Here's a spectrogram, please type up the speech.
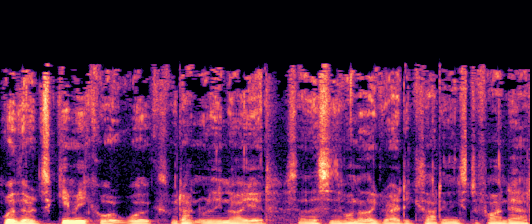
Whether it's gimmick or it works, we don't really know yet. So this is one of the great exciting things to find out.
